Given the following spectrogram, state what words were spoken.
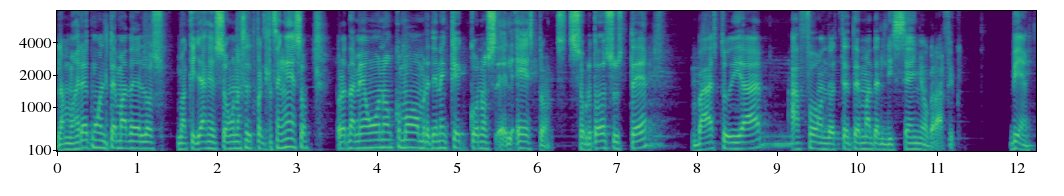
Las mujeres con el tema de los maquillajes son unas expertas en eso, pero también uno como hombre tiene que conocer esto, sobre todo si usted va a estudiar a fondo este tema del diseño gráfico. Bien,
